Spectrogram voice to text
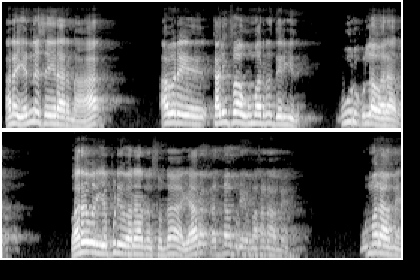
ஆனால் என்ன செய்கிறாருன்னா அவர் கலிஃபா உமர்னு தெரியுது. ஊருக்குள்ளே வராரு. வரவர் எப்படி வராருன்னு சொன்னால் யாரோ கத்தாப்புடைய மகனாமே உமராமே.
